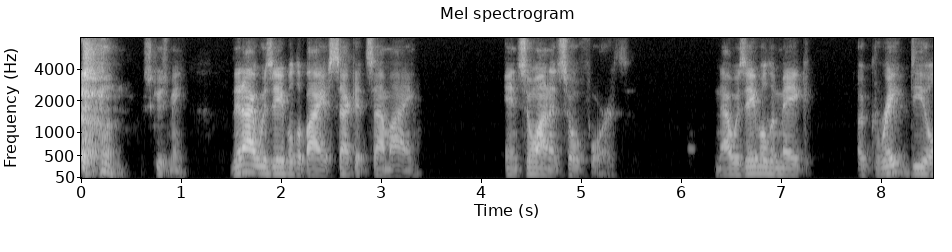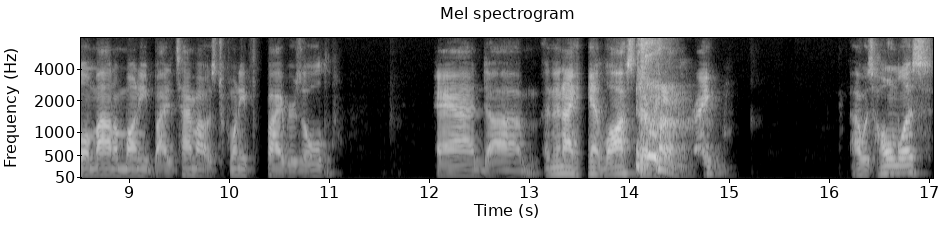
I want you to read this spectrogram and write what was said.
Excuse me. Then I was able to buy a second semi and so on and so forth. And I was able to make a great deal amount of money by the time I was 25 years old. and um, and then I had lost everything. right, I was homeless.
